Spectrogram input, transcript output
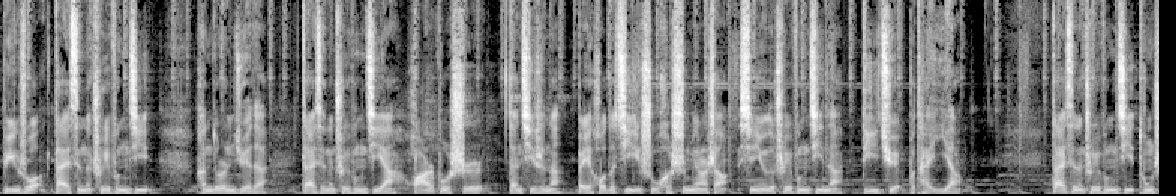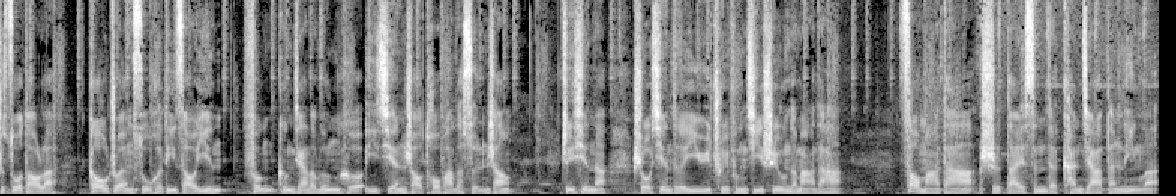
比如说戴森的吹风机，很多人觉得戴森的吹风机啊华而不实，但其实呢背后的技术和市面上现有的吹风机呢的确不太一样。戴森的吹风机同时做到了高转速和低噪音，风更加的温和，以减少头发的损伤。这些呢，首先得益于吹风机使用的马达，造马达是戴森的看家本领了。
